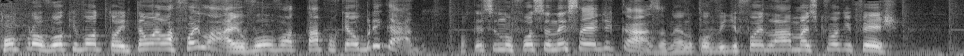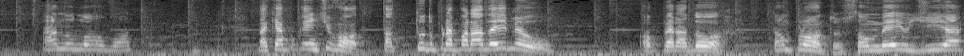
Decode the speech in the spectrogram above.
comprovou que votou, então ela foi lá. Eu vou votar porque é obrigado, porque se não fosse eu nem saía de casa, né? No Covid foi lá, mas o que foi que fez? Anulou o voto. Daqui a pouco a gente volta. Tá tudo preparado aí, meu operador? Então pronto, são meio-dia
